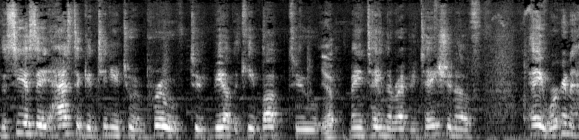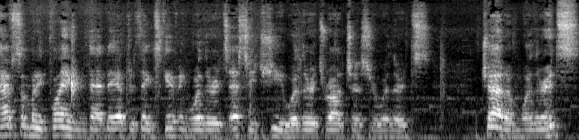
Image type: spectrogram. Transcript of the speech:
The CS8 has to continue to improve to be able to keep up to Yep. maintain the reputation of, hey, we're going to have somebody playing that day after Thanksgiving, whether it's SHG, whether it's Rochester, whether it's Chatham, whether it's,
